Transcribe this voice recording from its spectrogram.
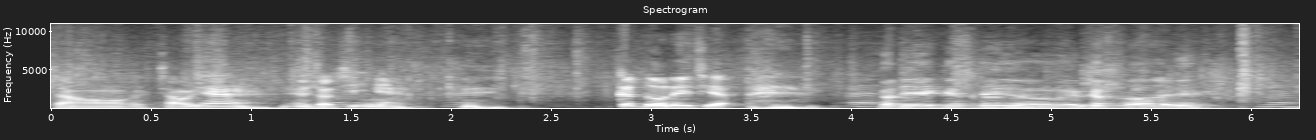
chào các cháu nhá. Em chào chị nhé cất đồ đây chị ạ. Ờ, cất đi cất đi ờ, cất vào đấy đi. Vâng.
